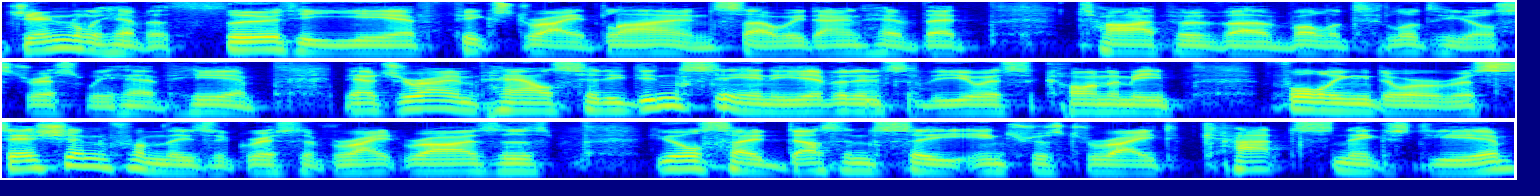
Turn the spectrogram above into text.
generally have a 30 year fixed rate loan, so we don't have that type of uh, volatility or stress we have here. Now, Jerome Powell said he didn't see any evidence of the US economy falling into a recession from these aggressive rate rises. He also doesn't see interest rate cuts next year,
